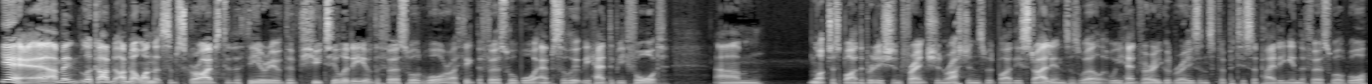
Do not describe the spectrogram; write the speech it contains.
Yeah, I mean, look, I'm, I'm not one that subscribes to the theory of the futility of the First World War. I think the First World War absolutely had to be fought. Um, not just by the British and French and Russians, but by the Australians as well. We had very good reasons for participating in the First World War.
